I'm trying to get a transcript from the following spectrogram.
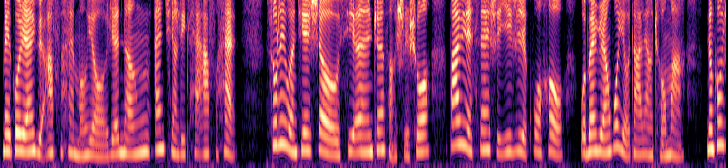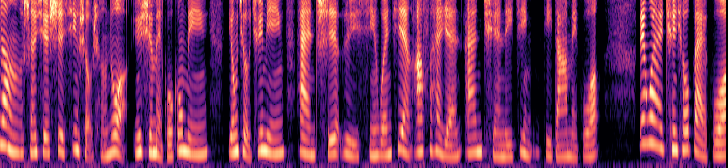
美国人与阿富汗盟友仍能安全离开阿富汗。苏利文接受 CNN 专访时说，八月三十一日过后，我们仍握有大量筹码，能够让神学士信守承诺，允许美国公民、永久居民和持旅行文件阿富汗人安全离境抵达美国。另外，全球百国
